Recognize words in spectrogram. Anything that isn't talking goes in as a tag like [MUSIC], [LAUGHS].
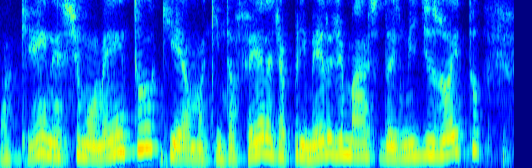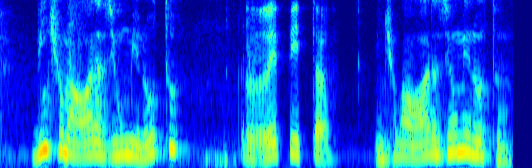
Ok, neste momento, que é uma quinta-feira, dia 1 de março de 2018, 21 horas e 1 minuto. Repita. 21 horas e 1 minuto.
